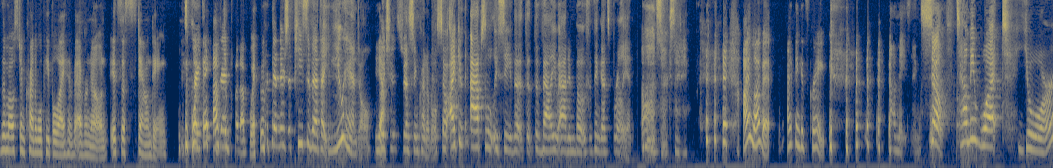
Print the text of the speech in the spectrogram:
the most incredible people I have ever known. It's astounding it's what they have then- to put up with. but then there's a piece of that that you handle Yeah. which is just incredible so i can absolutely see the, the the value add in both i think that's brilliant oh it's so exciting I love it. I think it's great. amazing so tell me what your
